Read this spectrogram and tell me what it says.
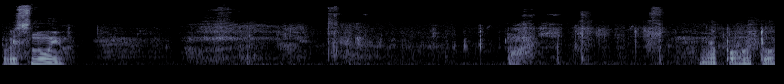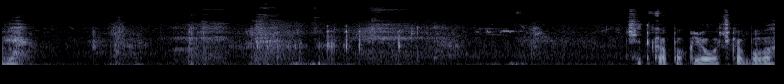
весною. На поготові. Чітка покльовочка була.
